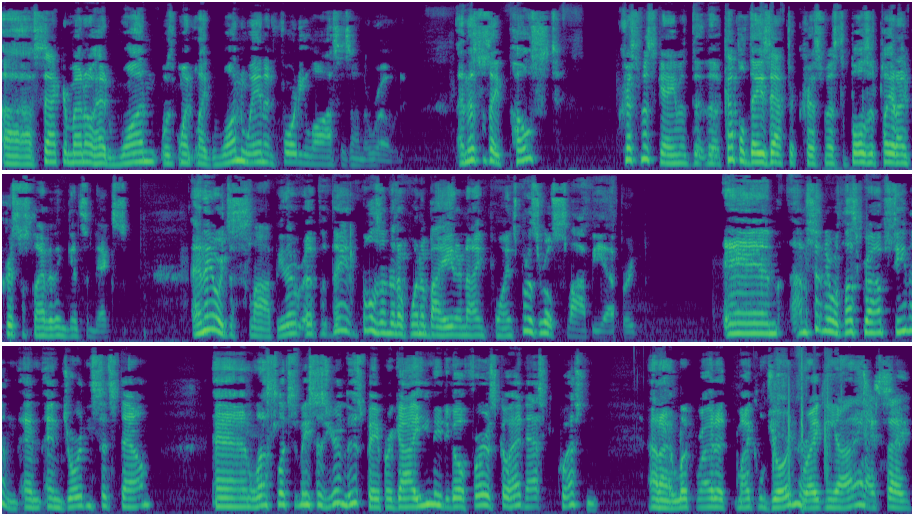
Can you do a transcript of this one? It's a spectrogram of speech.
uh, Sacramento had one was went like one win and 40 losses on the road, and this was a post Christmas game. The, the, a couple days after Christmas, the Bulls had played on Christmas night, I think, against the Knicks, and they were just sloppy. They, were, they Bulls ended up winning by eight or nine points, but it was a real sloppy effort. And I'm sitting there with Les Grobstein, and, and, and Jordan sits down, and Les looks at me and says, "You're a newspaper guy. You need to go first. Go ahead and ask a question." And I look right at Michael Jordan, right in the eye, and I say,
